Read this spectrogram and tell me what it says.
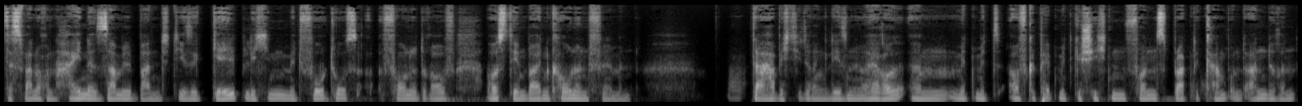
das war noch ein Heine-Sammelband, diese gelblichen mit Fotos vorne drauf aus den beiden Conan-Filmen. Da habe ich die drin gelesen, ähm, mit, mit aufgepeppt mit Geschichten von Sprague de Camp und anderen.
